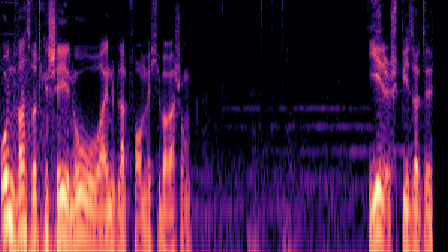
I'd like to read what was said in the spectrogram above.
Und was wird geschehen? Oh, eine Plattform. Welche Überraschung. Jedes Spiel sollte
